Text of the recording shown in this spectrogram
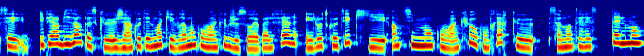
C'est hyper bizarre parce que j'ai un côté de moi qui est vraiment convaincu que je saurais pas le faire et l'autre côté qui est intimement convaincu au contraire que ça m'intéresse tellement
